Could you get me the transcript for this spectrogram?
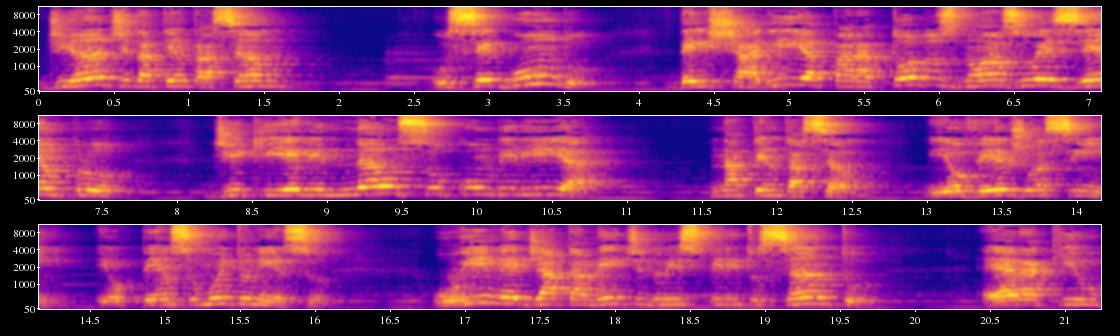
diante da tentação, o segundo deixaria para todos nós o exemplo de que ele não sucumbiria na tentação. E eu vejo assim, eu penso muito nisso. O imediatamente do Espírito Santo era que o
